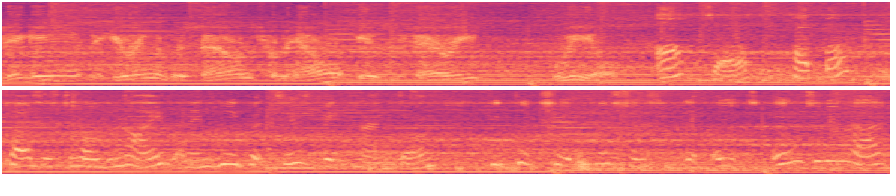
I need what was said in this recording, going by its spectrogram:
digging, the hearing of the sounds from hell is very real. After, Papa tells us to hold the knife and then he puts his big hand on. He puts it, pushes the H into the neck,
